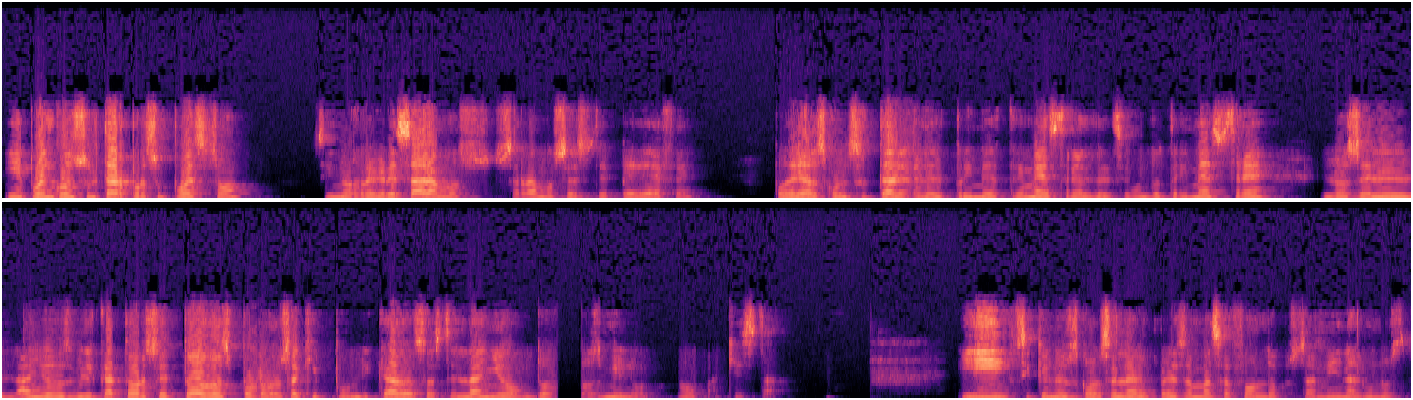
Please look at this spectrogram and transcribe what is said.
Y pueden consultar, por supuesto, si nos regresáramos, cerramos este PDF, podríamos consultar el del primer trimestre, el del segundo trimestre, los del año 2014, todos por aquí publicados hasta el año 2001, ¿no? Aquí están. Y si queremos conocer la empresa más a fondo, pues también algunos,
